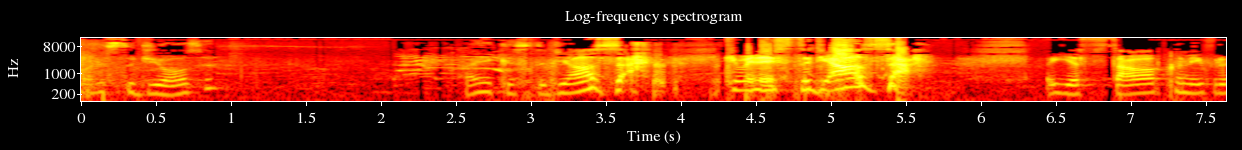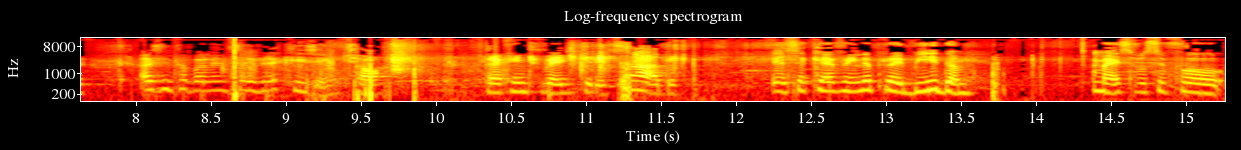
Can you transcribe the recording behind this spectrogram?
Olha, estudiosa. Olha que estudiosa! Que menina estudiosa! Olha só com livro. A gente tá lendo esse livro aqui, gente, ó. Pra quem tiver interessado, esse aqui é venda proibida. Mas se você for,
